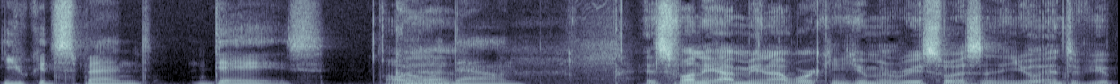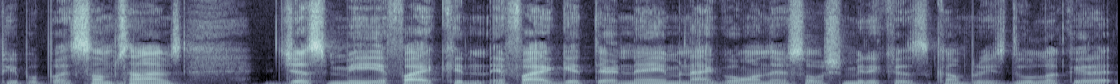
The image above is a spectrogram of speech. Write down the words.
you could spend days Oh, going yeah. down. It's funny. I mean, I work in human resources and you'll interview people, but sometimes just me, if I can, if I get their name and I go on their social media, because companies do look at it,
